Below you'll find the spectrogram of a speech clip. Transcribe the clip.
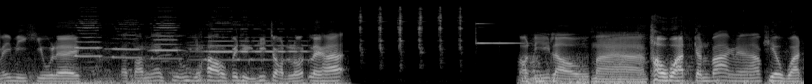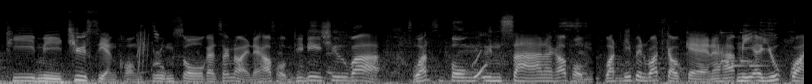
ไม่มีคิวเลย แต่ตอนนี้คิวยาวไปถึงที่จอดรถเลยฮะ ตอนนี้เรามาเข้าวัดกันบ้างนะครับ เที่ยววัดที่มีชื่อเสียงของกรุงโซลกันสักหน่อยนะครับ ผมที่นี่ชื่อว่าวัดปงอึนซานะครับผมวัดนี้เป็นวัดเก่าแก่นะครับมีอายุกว่า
